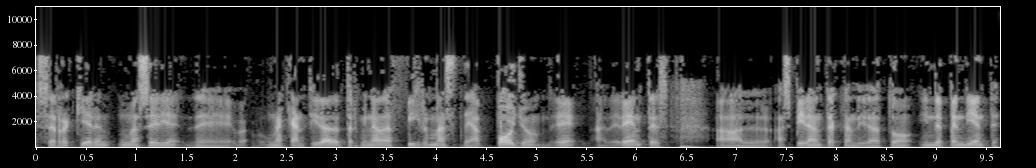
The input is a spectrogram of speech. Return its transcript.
se, requieren una serie de, una cantidad determinada de firmas de apoyo de adherentes al aspirante a candidato independiente.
